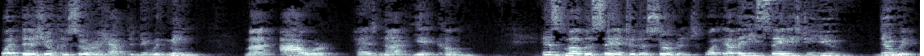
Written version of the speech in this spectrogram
what does your concern have to do with me? My hour has not yet come. His mother said to the servants, Whatever he says to you, do it.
